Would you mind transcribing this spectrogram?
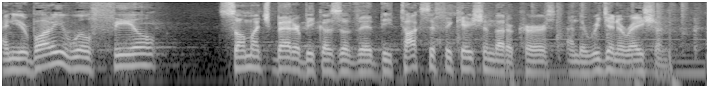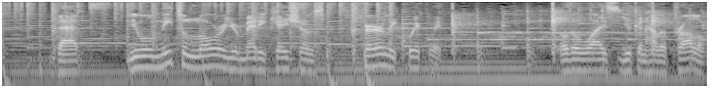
and your body will feel so much better because of the detoxification that occurs and the regeneration that you will need to lower your medications fairly quickly. Otherwise, you can have a problem.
